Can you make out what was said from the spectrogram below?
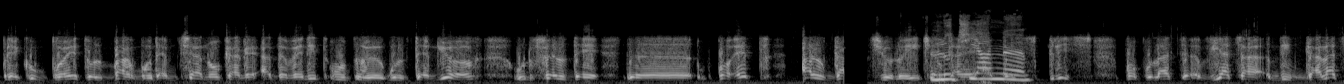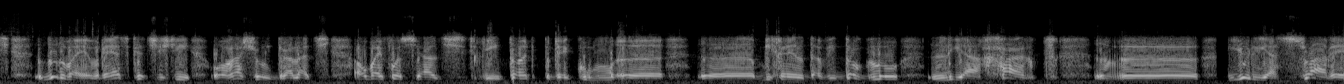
precum poetul Barbu Nemțeanu, care a devenit uh, ulterior un fel de uh, poet al Galațiului, cel Lucian, care a scris populația, viața din Galați, nu numai evreiască, ci și orașul Galați. Au mai fost și alți scriitori, precum uh, uh, Mihail Davidoglu, Lia Hart, uh, Iulia Soare,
